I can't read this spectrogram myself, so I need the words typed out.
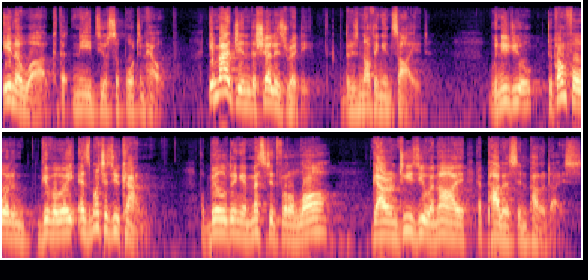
inner work that needs your support and help. Imagine the shell is ready, but there is nothing inside. We need you to come forward and give away as much as you can. For building a masjid for Allah guarantees you and I a palace in paradise.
